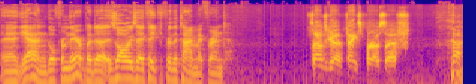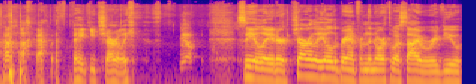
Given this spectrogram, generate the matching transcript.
and yeah, and go from there. But uh, as always, I thank you for the time, my friend. Sounds good. Thanks, Broseph. Thank you, Charlie. See you later. Charlie Hildebrand from the Northwest Iowa Review,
